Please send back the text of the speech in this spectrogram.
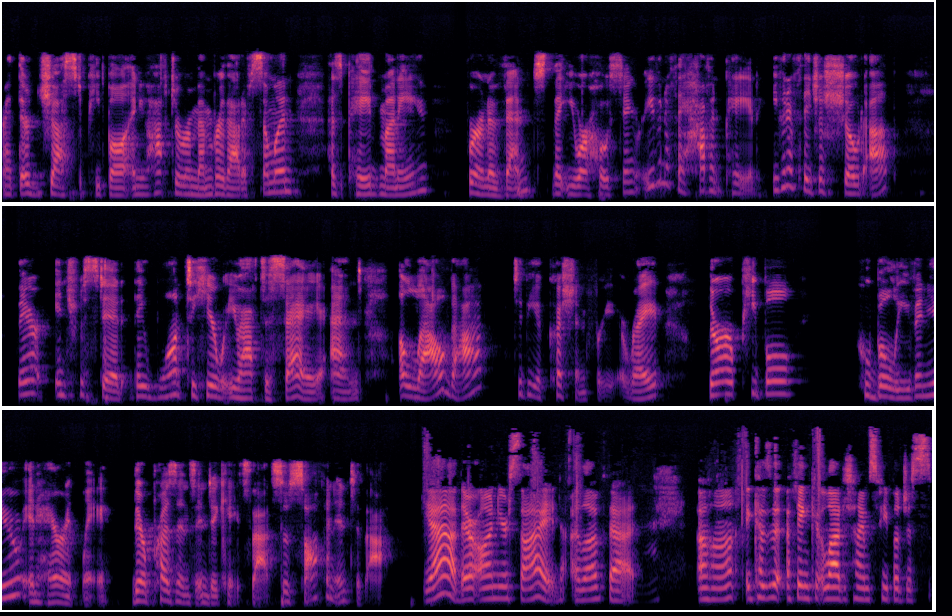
right? They're just people. And you have to remember that if someone has paid money for an event that you are hosting, or even if they haven't paid, even if they just showed up, they're interested. They want to hear what you have to say and allow that to be a cushion for you, right? There are people who believe in you inherently. Their presence indicates that. So soften into that. Yeah, they're on your side. I love that. Uh huh. Because I think a lot of times people just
